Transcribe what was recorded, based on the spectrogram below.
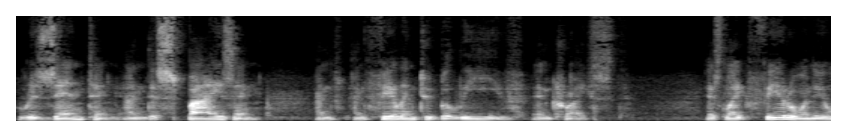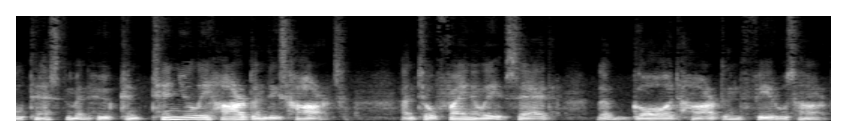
resenting and despising and, and failing to believe in Christ. It's like Pharaoh in the Old Testament who continually hardened his heart until finally it said that God hardened Pharaoh's heart.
